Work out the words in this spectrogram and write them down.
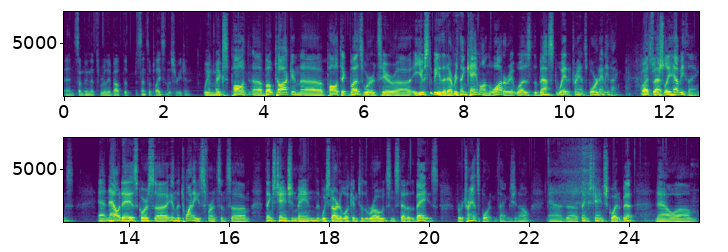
and something that's really about the sense of place of this region. We mix polit- uh, boat talk and uh, politic buzzwords here. Uh, it used to be that everything came on the water. It was the best way to transport anything, well, especially heavy things. And nowadays, of course, uh, in the 20s, for instance, um, things changed in Maine. We started looking to the roads instead of the bays for transporting things, you know. And uh, things changed quite a bit. Now, um,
